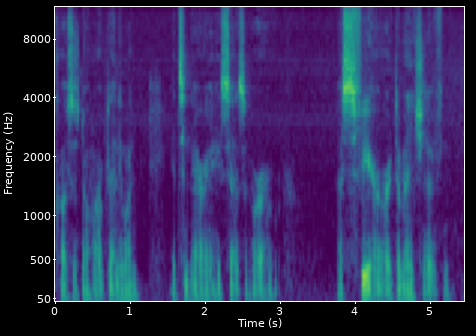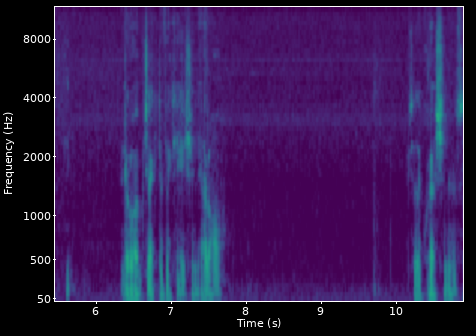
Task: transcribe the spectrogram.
Causes no harm to anyone. It's an area, he says, or a sphere or a dimension of no objectification at all. So the question is,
